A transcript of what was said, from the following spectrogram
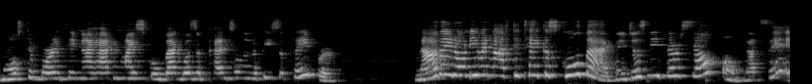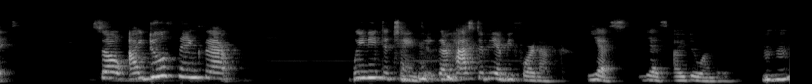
most important thing I had in my school bag was a pencil and a piece of paper. Now they don't even have to take a school bag. They just need their cell phone. That's it. So I do think that we need to change it. There has to be a before and after. Yes, yes, I do, Andre. Mm-hmm.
